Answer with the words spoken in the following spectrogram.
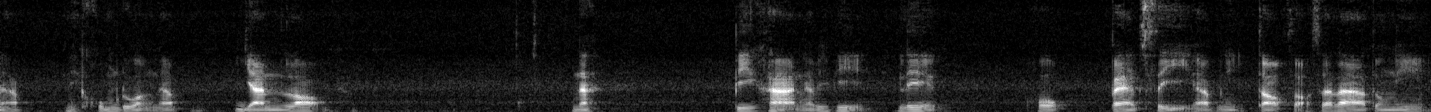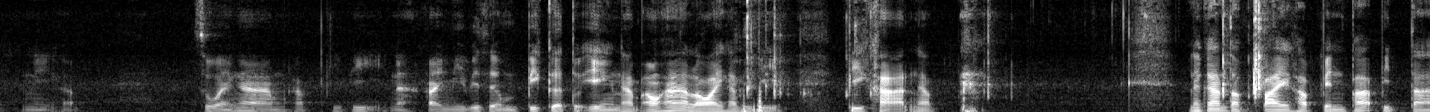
นะครับ นี่คุ้มดวงนะครับ ยันรอบนะปีขานครับพี่ๆเลขหก แปดสี่ครับนี่ตอกสอสลาตรงนี้นี่ครับ สวยงามครับพี่ๆนะใครมีพิเศษปีเกิดตัวเองนะครับ เอาห้าร้อยครับพี่ๆปีขานครับรายการต่อไปครับเป็นพระปิดตา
